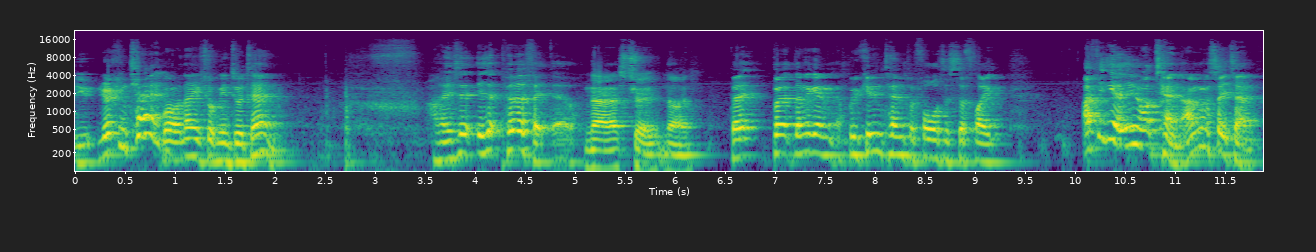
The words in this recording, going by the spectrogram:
You, you reckon ten? Well, now you've talked me into a ten. Is it is it perfect though? No, that's true. No. But but then again, if we give ten for four to stuff like, I think yeah, you know what, ten. I'm gonna say ten.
